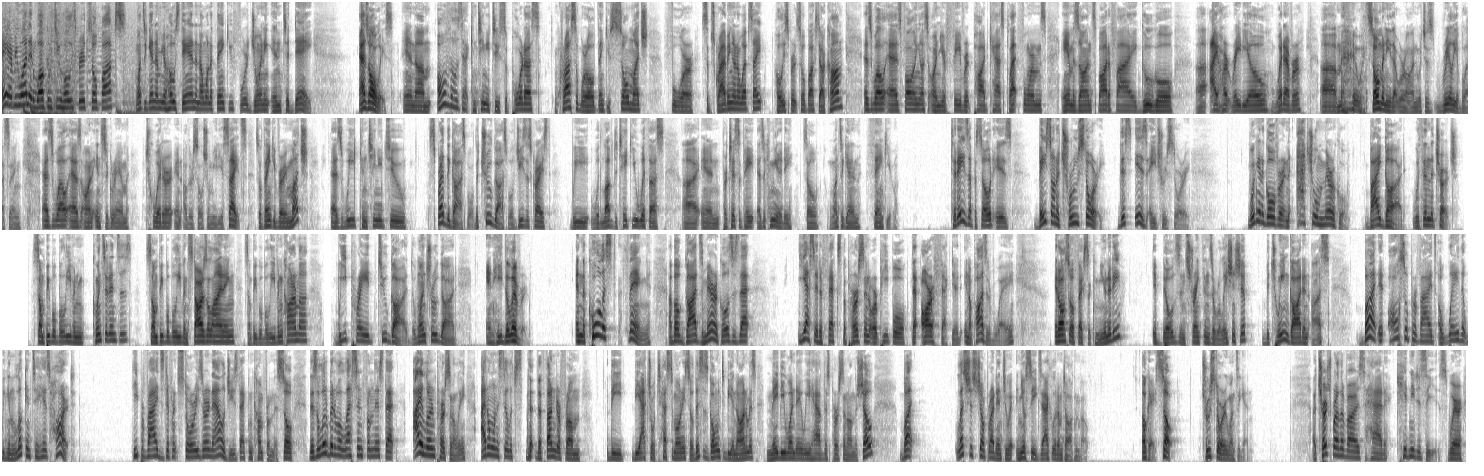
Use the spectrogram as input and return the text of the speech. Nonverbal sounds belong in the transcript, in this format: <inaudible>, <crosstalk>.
Hey everyone, and welcome to Holy Spirit Soapbox. Once again, I'm your host Dan, and I want to thank you for joining in today. As always, and um, all of those that continue to support us across the world, thank you so much for subscribing on our website, holyspiritsoapbox.com, as well as following us on your favorite podcast platforms Amazon, Spotify, Google, uh, iHeartRadio, whatever. Um, <laughs> so many that we're on, which is really a blessing, as well as on Instagram, Twitter, and other social media sites. So thank you very much as we continue to spread the gospel, the true gospel of Jesus Christ. We would love to take you with us uh, and participate as a community. So, once again, thank you. Today's episode is based on a true story. This is a true story. We're going to go over an actual miracle by God within the church. Some people believe in coincidences, some people believe in stars aligning, some people believe in karma. We prayed to God, the one true God, and He delivered. And the coolest thing about God's miracles is that, yes, it affects the person or people that are affected in a positive way. It also affects the community. It builds and strengthens a relationship between God and us, but it also provides a way that we can look into His heart. He provides different stories or analogies that can come from this. So there's a little bit of a lesson from this that I learned personally. I don't want to steal the thunder from the the actual testimony. So this is going to be anonymous. Maybe one day we have this person on the show, but let's just jump right into it and you'll see exactly what I'm talking about. Okay, so true story once again. A church brother of ours had kidney disease where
